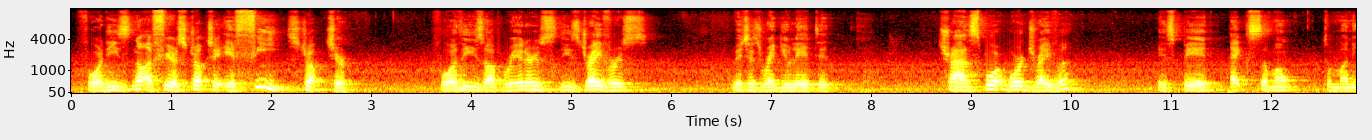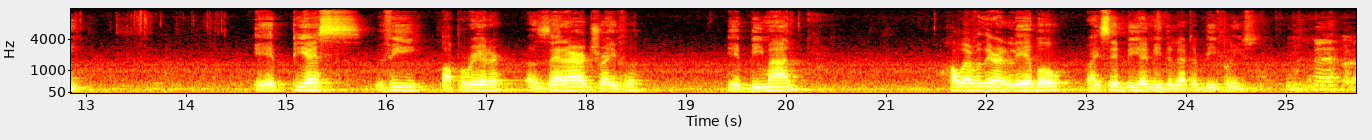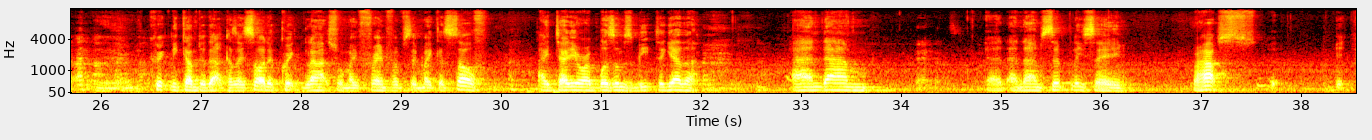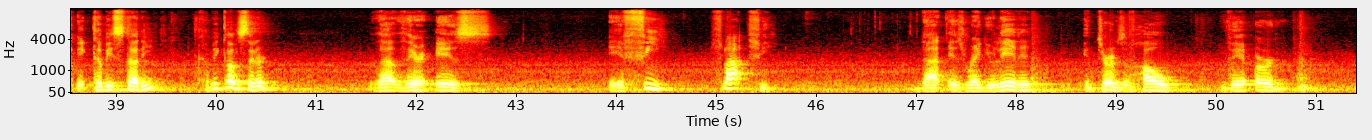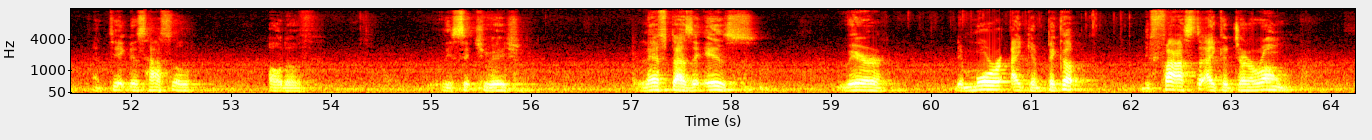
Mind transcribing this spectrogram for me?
for these, not a fair structure, a fee structure for these operators, these drivers, which is regulated. Transport board driver is paid X amount to money. A PSV operator, a ZR driver, a B man, however they're labeled, I say B, I mean the letter B, please. quickly come to that because I saw the quick glance from my friend from St. Michael South. I tell you, our bosoms beat together. And, um, and, and I'm simply saying, perhaps it, it could be studied, could be considered, that there is a fee, flat fee, that is regulated in terms of how they earn and take this hassle out of the situation. Left as it is, where the more I can pick up, the faster I can turn around,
